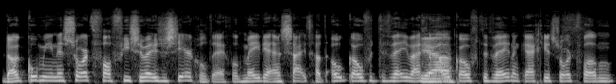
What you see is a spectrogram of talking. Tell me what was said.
dan kom je in een soort van visueuze cirkel terecht. Want Media en Site gaat ook over tv. Wij Ja. gaan ook over tv. Dan krijg je een soort van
